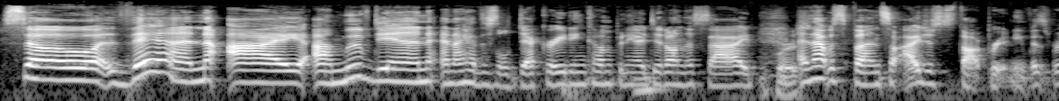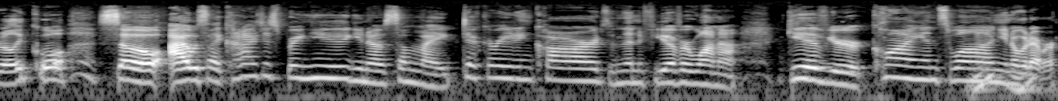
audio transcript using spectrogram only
So then I uh, moved in, and I had this little decorating company I did on the side, course. and that was fun. So I just thought Brittney was really cool. So I was like, "Could I just bring you, you know, some of my decorating cards, and then if you ever want to give your clients one, you know, whatever."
